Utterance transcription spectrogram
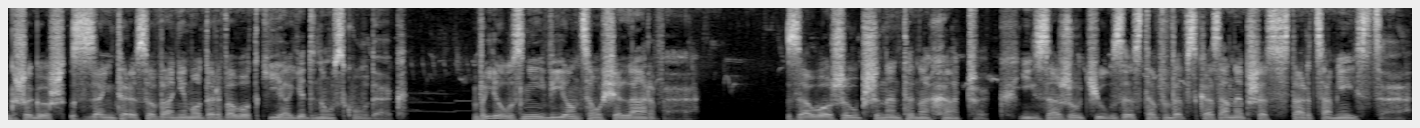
Grzegorz z zainteresowaniem oderwał od kija jedną z kłódek. Wyjął z niej wijącą się larwę. Założył przynętę na haczyk i zarzucił zestaw we wskazane przez starca miejsce.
